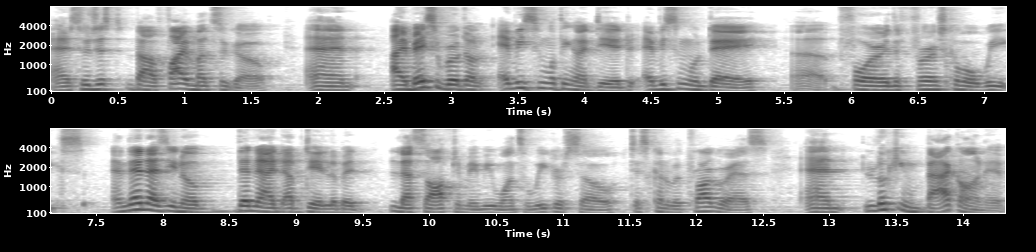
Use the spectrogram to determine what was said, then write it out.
and so just about five months ago. And I basically wrote down every single thing I did every single day uh, for the first couple of weeks, and then as you know, then I'd update a little bit less often, maybe once a week or so, just kind of with progress. And looking back on it,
